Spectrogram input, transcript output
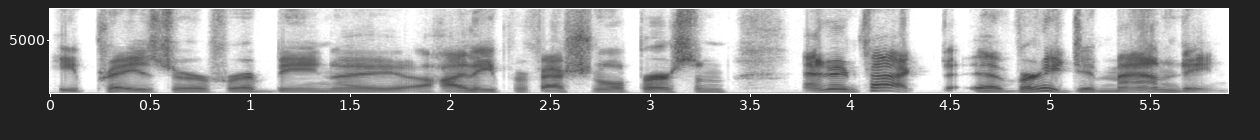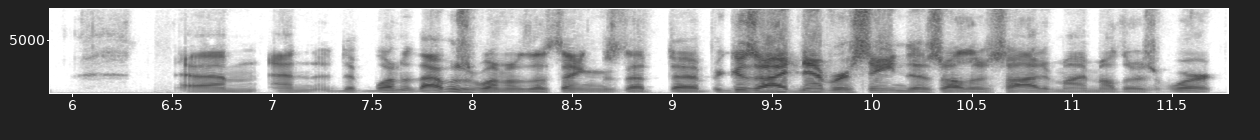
he praised her for being a, a, highly professional person and in fact very demanding um, and one of, that was one of the things that uh, because I'd never seen this other side of my mother's work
